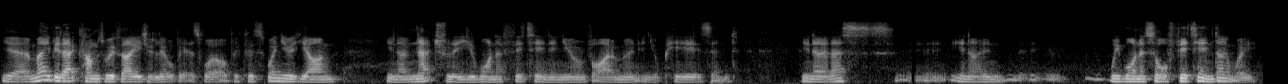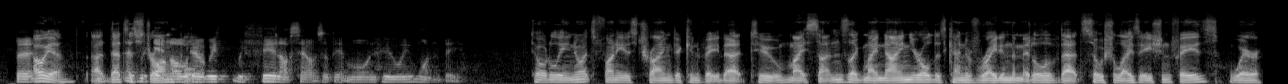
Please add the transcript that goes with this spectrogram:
Yeah, maybe that comes with age a little bit as well, because when you're young, you know, naturally you want to fit in in your environment and your peers, and you know that's you know we want to sort of fit in don't we but oh yeah. Uh, that's a strong we get older we, we feel ourselves a bit more and who we want to be. Totally. You know what's funny is trying to convey that to my sons. Like my nine year old is kind of right in the middle of that socialization phase where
